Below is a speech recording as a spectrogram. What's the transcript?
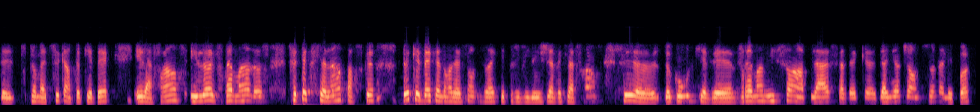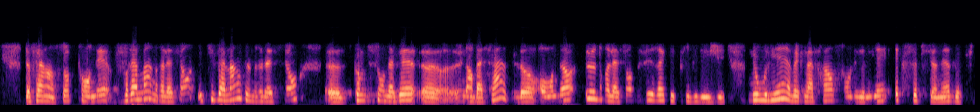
diplomatique entre le Québec et la France. Et là, vraiment, là, c'est excellent parce que le Québec a une relation directe et privilégiée avec la France. C'est euh, De Gaulle qui avait vraiment mis ça en place avec euh, Daniel Johnson à l'époque, de faire en sorte qu'on ait vraiment une relation équivalente à une relation euh, comme si on avait une ambassade. Là, on a une relation directe et privilégiée. Nos liens avec la France sont des liens exceptionnels depuis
